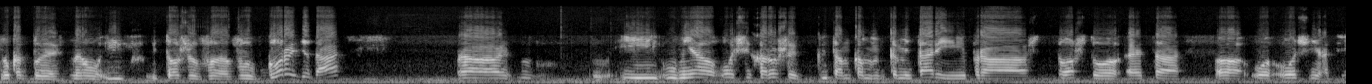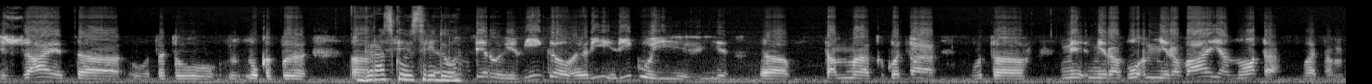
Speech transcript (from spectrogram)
ну, как бы, ну, и, и тоже в, в, в городе, да. И у меня очень хороший там ком- комментарий про то, что это очень освежает вот эту, ну, как бы... Городскую среду. Первую Ригу, Ригу и, и там какой-то вот мирово, мировая нота в этом.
